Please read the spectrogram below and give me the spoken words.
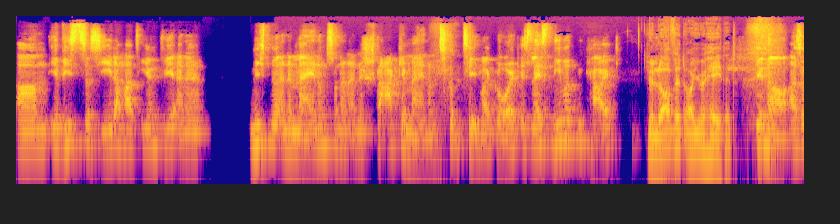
Ähm, ihr wisst es, jeder hat irgendwie eine, nicht nur eine Meinung, sondern eine starke Meinung zum Thema Gold. Es lässt niemanden kalt. You love it or you hate it. Genau, also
